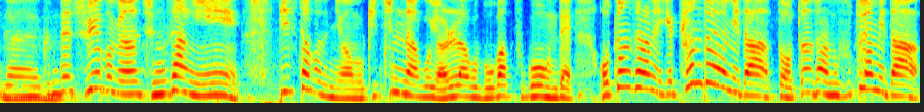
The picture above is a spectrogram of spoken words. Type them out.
네, 근데 주위에 보면 증상이 비슷하거든요. 뭐 기침 나고 열 나고 목 아프고 근데 어떤 사람은 이게 편도염이다. 또 어떤 사람은 후두염이다.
